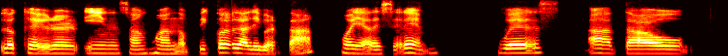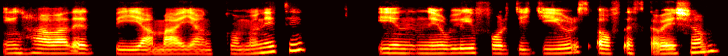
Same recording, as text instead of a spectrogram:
located in San Juan Pico, La Libertad, Joya de Serem, was a town inhabited by Mayan community. In nearly 40 years of excavation,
